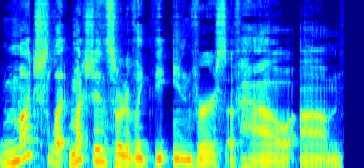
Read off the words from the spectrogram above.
much like much in sort of like the inverse of how um,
